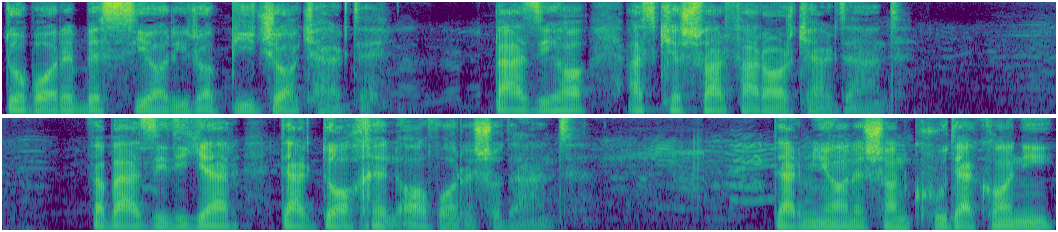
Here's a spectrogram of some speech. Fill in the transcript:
دوباره بسیاری را بیجا کرده. بعضی ها از کشور فرار کردند و بعضی دیگر در داخل آواره شدند. در میانشان کودکانی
